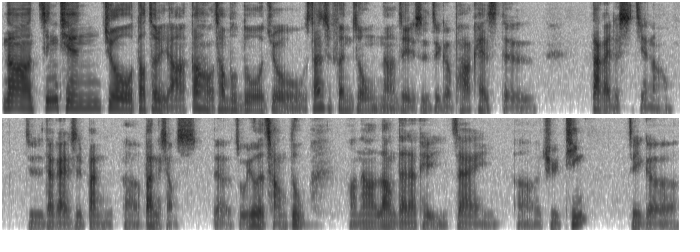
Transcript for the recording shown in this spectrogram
那今天就到这里啊，刚好差不多就三十分钟，那这也是这个 Podcast 的大概的时间了，就是大概是半呃半个小时的左右的长度好，那让大家可以再呃去听这个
